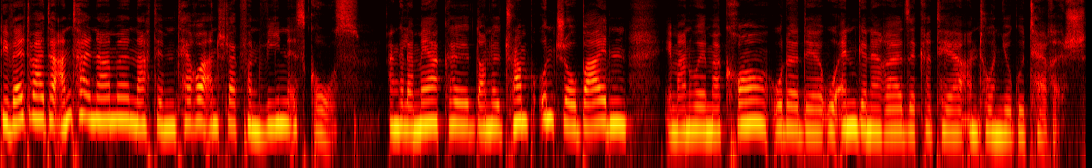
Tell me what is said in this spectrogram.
Die weltweite Anteilnahme nach dem Terroranschlag von Wien ist groß. Angela Merkel, Donald Trump und Joe Biden, Emmanuel Macron oder der UN-Generalsekretär Antonio Guterres.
